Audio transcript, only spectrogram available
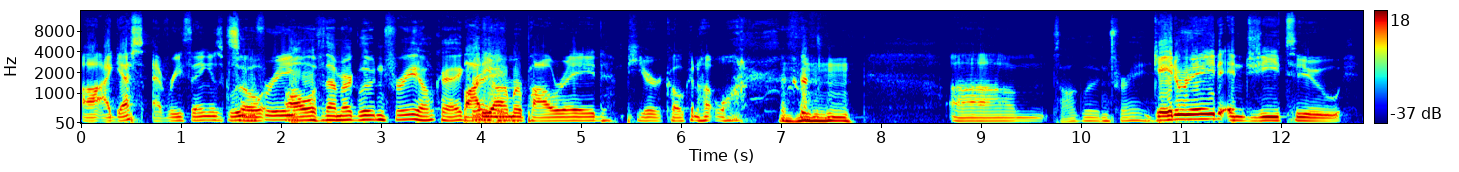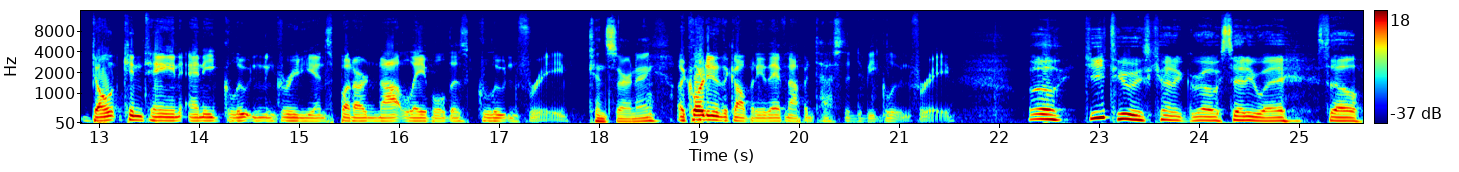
Uh, I guess everything is gluten so free. all of them are gluten free. Okay. Body great. Armor Powerade, pure coconut water. um, It's all gluten free. Gatorade and G2 don't contain any gluten ingredients but are not labeled as gluten free. Concerning. According to the company, they have not been tested to be gluten free. Well, G two is kind of gross anyway. So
